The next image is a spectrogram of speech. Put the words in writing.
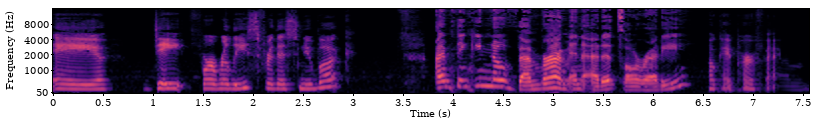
a date for release for this new book? I'm thinking November. I'm in edits already. Okay, perfect. Um,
